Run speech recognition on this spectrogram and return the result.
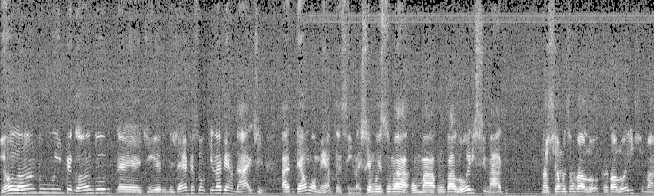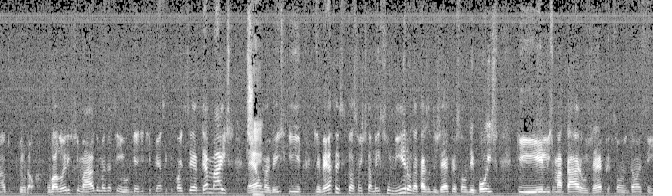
enrolando e pegando é, dinheiro do Jefferson, que na verdade, até o momento, assim, nós temos uma, uma, um valor estimado, nós temos um valor, um valor estimado, perdão, um valor estimado, mas assim, o que a gente pensa que pode ser até mais né? Uma vez que diversas situações também sumiram da casa do Jefferson depois que eles mataram o Jefferson. Então, assim,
